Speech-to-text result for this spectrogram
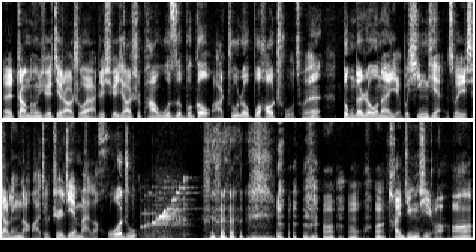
呃，张同学介绍说呀，这学校是怕物资不够啊，猪肉不好储存，冻的肉呢也不新鲜，所以校领导啊就直接买了活猪。嗯嗯嗯，太惊喜了啊！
